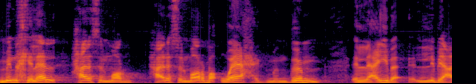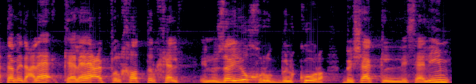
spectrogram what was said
من خلال حارس المرمى. حارس المرمى واحد من ضمن اللعيبة اللي بيعتمد عليها كلاعب في الخط الخلفي إنه إزاي يخرج بالكوره بشكل سليم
